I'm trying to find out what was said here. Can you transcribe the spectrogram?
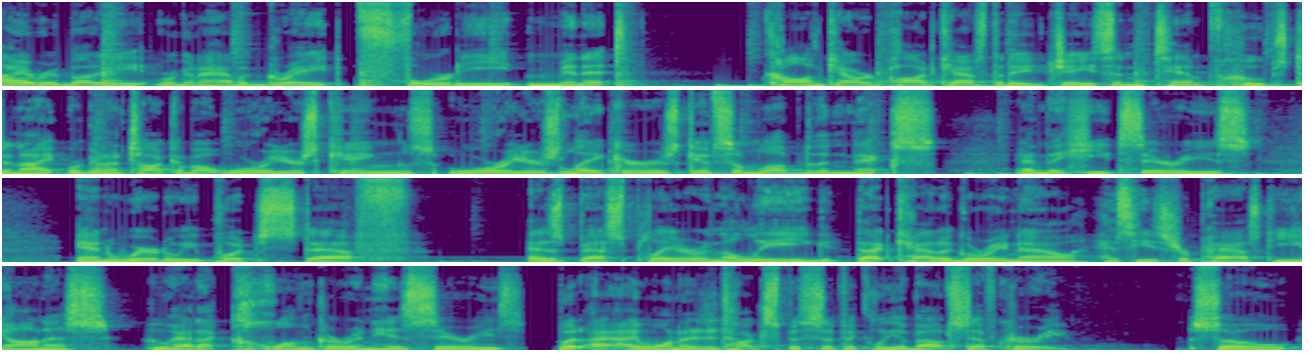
Hi, everybody. We're going to have a great 40 minute Colin Cowherd podcast today. Jason Timpf, Hoops Tonight. We're going to talk about Warriors Kings, Warriors Lakers, give some love to the Knicks and the Heat series. And where do we put Steph as best player in the league? That category now, has he surpassed Giannis, who had a clunker in his series? But I, I wanted to talk specifically about Steph Curry. So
